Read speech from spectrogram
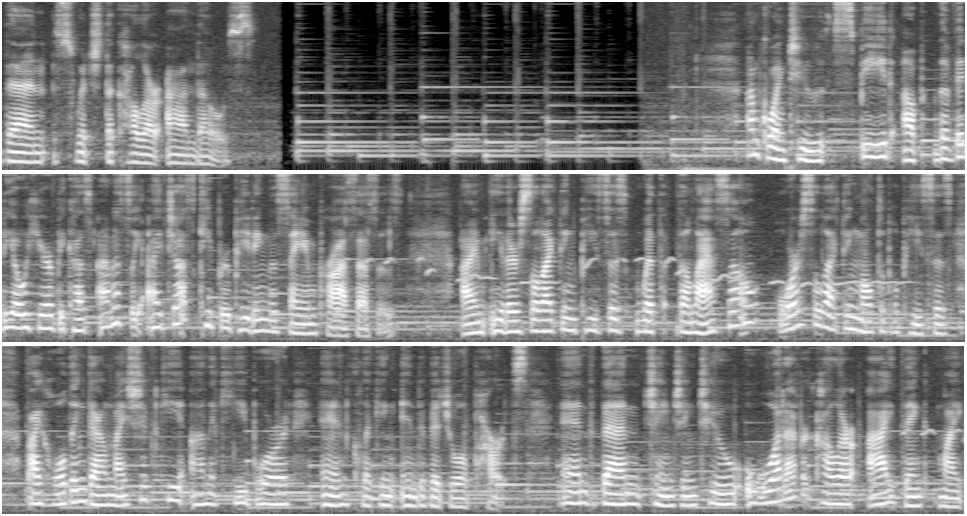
then switch the color on those. I'm going to speed up the video here because honestly I just keep repeating the same processes. I'm either selecting pieces with the lasso or selecting multiple pieces by holding down my shift key on the keyboard and clicking individual parts and then changing to whatever color I think might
